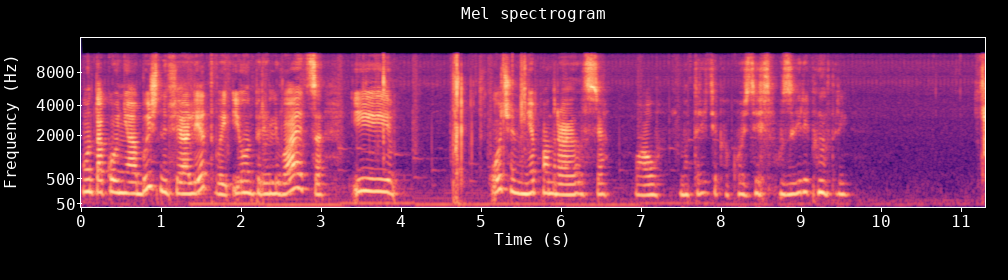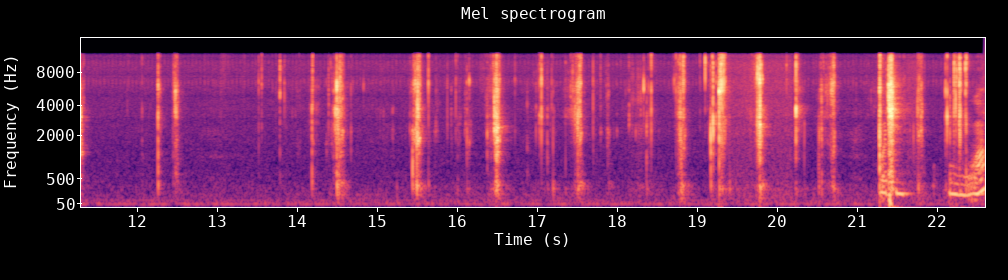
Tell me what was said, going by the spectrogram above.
Он такой необычный, фиолетовый, и он переливается. И очень мне понравился. Вау, смотрите, какой здесь пузырик внутри. Очень... О,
